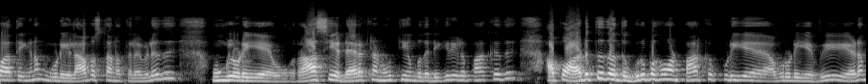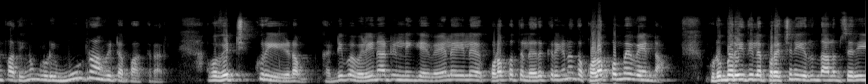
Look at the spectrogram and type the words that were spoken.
பார்த்தீங்கன்னா உங்களுடைய லாபஸ்தானத்தில் விழுது உங்களுடைய ராசியை டைரெக்டாக நூற்றி ஐம்பது டிகிரியில் பார்க்குது. அப்போ அடுத்தது அந்த குரு பகவான் பார்க்கக்கூடிய அவருடைய வீ இடம் பார்த்தீங்கன்னா உங்களுடைய மூன்றாம் வீட்டை பார்க்குறாரு. அப்போ வெற்றிக்குரிய இடம். கண்டிப்பாக வெளிநாட்டில் நீங்கள் வேலையில் குழப்பத்தில் இருக்கிறீங்கன்னா அந்த குழப்பமே வேண்டாம். குடும்ப ரீதியில் பிரச்சனை இருந்தாலும் சரி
